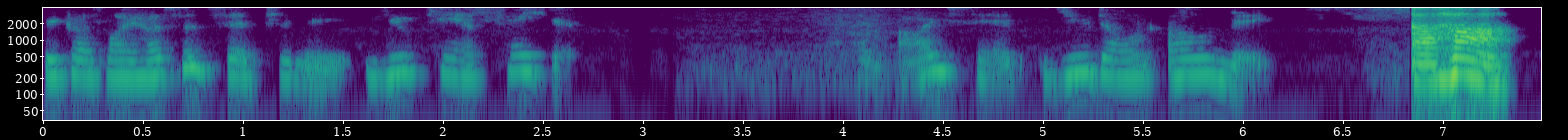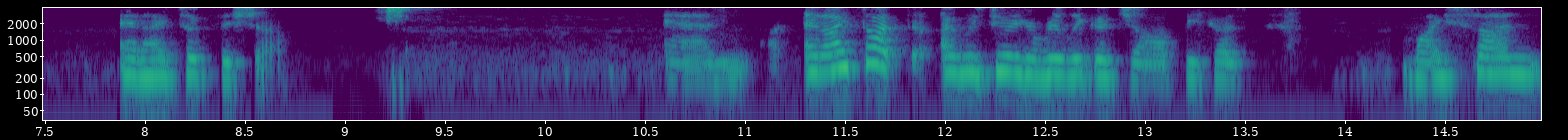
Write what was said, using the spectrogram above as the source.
because my husband said to me, You can't take it. And I said, You don't own me. Uh huh. And I took the show. And, and I thought I was doing a really good job because my son,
